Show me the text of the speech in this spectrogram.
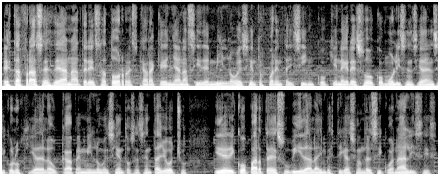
Esta frase es de Ana Teresa Torres, caraqueña nacida en 1945, quien egresó como licenciada en psicología de la UCAP en 1968 y dedicó parte de su vida a la investigación del psicoanálisis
